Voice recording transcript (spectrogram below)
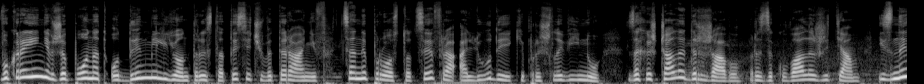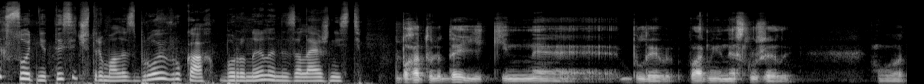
В Україні вже понад 1 мільйон 300 тисяч ветеранів. Це не просто цифра, а люди, які пройшли війну, захищали державу, ризикували життям. Із них сотні тисяч тримали зброю в руках, боронили незалежність. Багато людей, які не були в армії, не служили. От.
